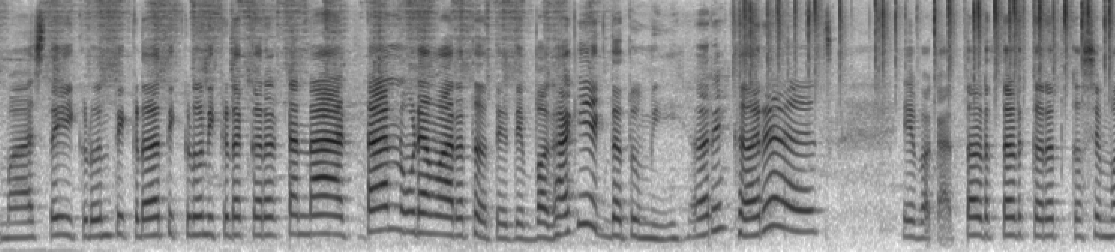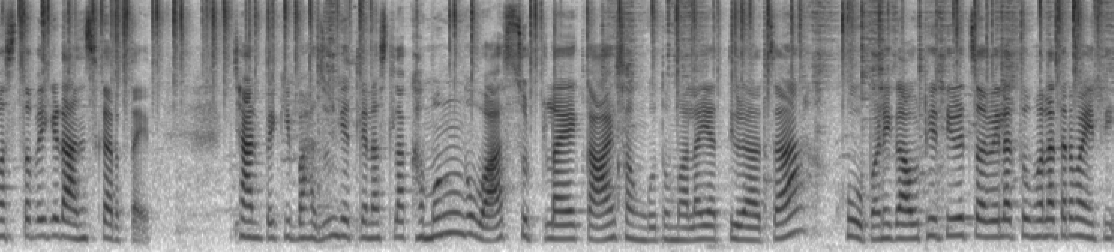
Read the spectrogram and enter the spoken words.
मस्त इकडून तिकडं तिकडून इकडं करत त्यांना टन उड्या मारत होते ते. बघा की एकदा तुम्ही. अरे खरंच. हे बघा तडतड करत कसे मस्तपैकी डान्स करतायत. छानपैकी भाजून घेतले नसला खमंग वास सुटलाय. काय सांगू तुम्हाला या तिळाचा? खूप. आणि गावठी तिळ चवेला तुम्हाला तर माहिती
